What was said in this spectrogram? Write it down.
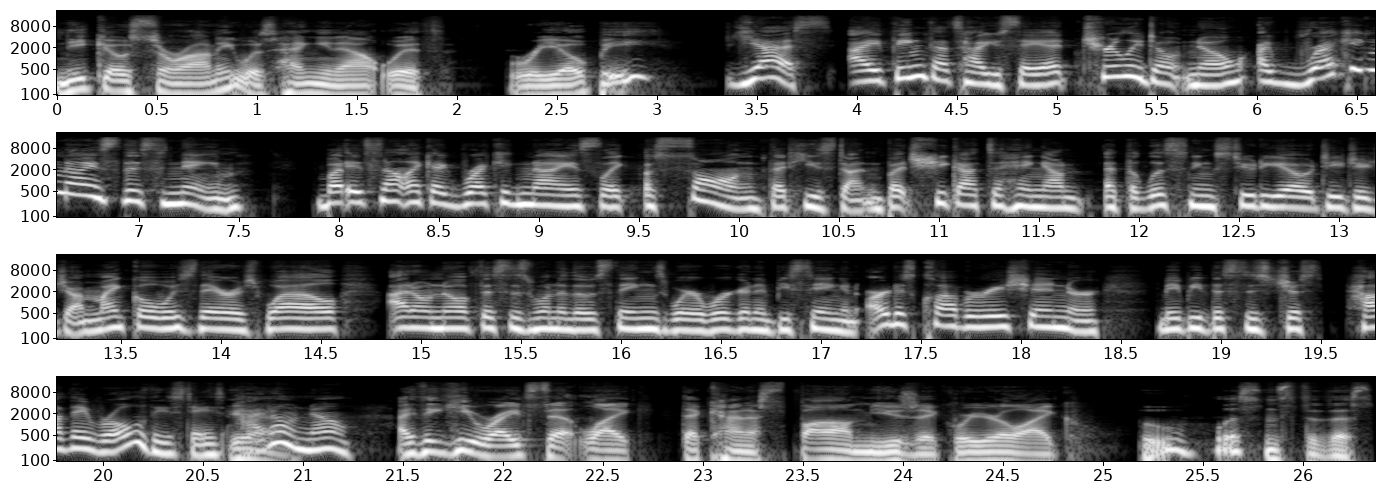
Nico Sarani was hanging out with Riopy. Yes, I think that's how you say it. Truly don't know. I recognize this name, but it's not like I recognize like a song that he's done. But she got to hang out at the listening studio. DJ John Michael was there as well. I don't know if this is one of those things where we're going to be seeing an artist collaboration or maybe this is just how they roll these days. Yeah. I don't know. I think he writes that like that kind of spa music where you're like, who listens to this?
